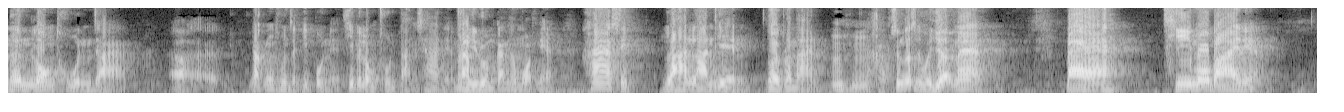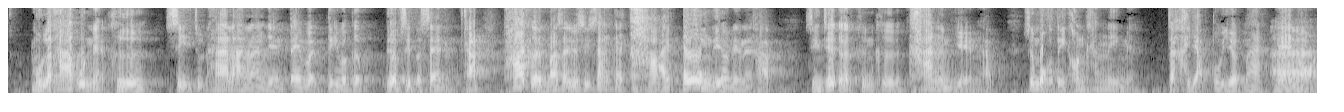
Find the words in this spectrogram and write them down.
เงินลงทุนจากเอ่อนักลงทุนจากญี่ปุ่นเนี่ยที่ไปลงทุนต่างชาติเนี่ยมันครับมีรวมกันทั้งหมดเนี่ย50ล้านล้านเยนโดยประมาณอือฮึนะครับซึ่งก็ถือว่าเยอะมาก แต่ T-Mobile เนี่ยมูลค่าหุ้นเนี่ยคือ 4.5 ล้านล้านเยนเตว่าตีว่าเกือบเกือบ 10%ครับถ้าเกิดมาซาโยชิซังแกขายปุ้มเดียวเนี่ยนะครับสิ่งที่เกิดขึ้นคือค่าเงินเยนครับ ซึ่งปกติค่อนข้างนิ่งเนี่ย จะขยับตัวเยอะมากอ่าแน่นอน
